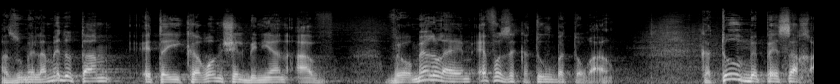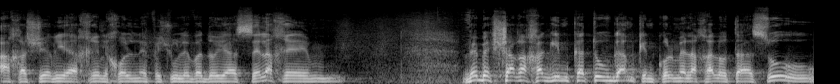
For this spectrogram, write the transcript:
אז הוא מלמד אותם את העיקרון של בניין אב, ואומר להם איפה זה כתוב בתורה. כתוב בפסח, אך אשר יאכל לכל נפש ולבדו יעשה לכם. ובשאר החגים כתוב גם כן, כל מלאכה לא תעשו.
